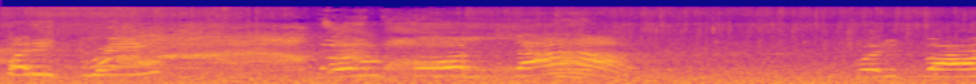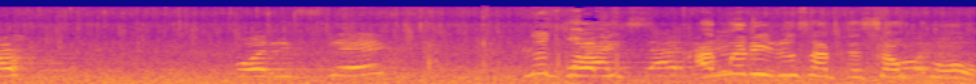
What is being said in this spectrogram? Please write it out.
43, 44, stop! 45, 46, Look, guys, I'm gonna do something so cool.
